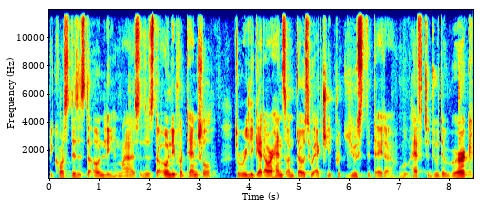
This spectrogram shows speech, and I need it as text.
Because this is the only, in my eyes, this is the only potential to really get our hands on those who actually produce the data, who have to do the work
